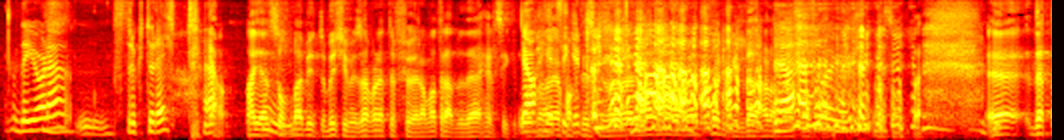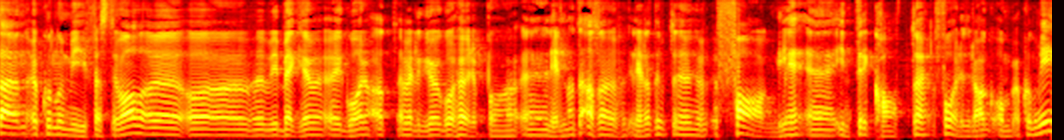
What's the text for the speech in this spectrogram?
det gjør det. Strukturelt. Ja. ja. Jens Stoltenberg begynte å bekymre seg for dette før han var 30. Det er jeg helt sikker på. Ja, helt sikkert. Faktisk, et forbilde der, da. Ja, sånt, det. Uh, dette er en økonomifestival, og, og vi begge i går at det er veldig gøy å gå og høre på uh, relativt, altså, relativt faglig intrikate foredrag om økonomi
